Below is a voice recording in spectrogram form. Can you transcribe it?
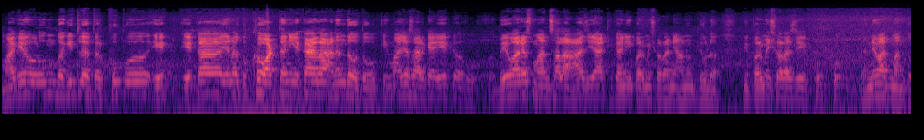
मागे वळून बघितलं तर खूप एक एका याला दुःख वाटतं आणि एका याला आनंद होतो की माझ्यासारख्या एक बेवारस माणसाला आज या ठिकाणी परमेश्वराने आणून ठेवलं. मी परमेश्वराचे खूप खूप धन्यवाद मानतो.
